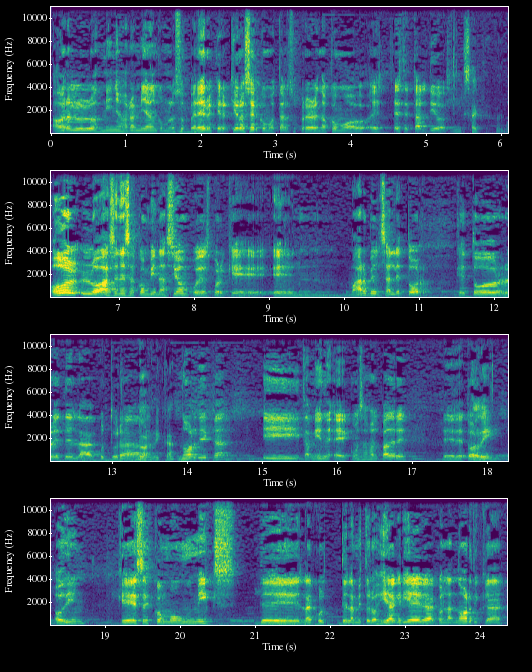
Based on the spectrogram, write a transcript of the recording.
Ahora lo- los niños ahora miran como los superhéroes. Quiero, quiero ser como tal superhéroe, no como es- este tal dios. Exactamente. O lo hacen esa combinación, pues, porque en Marvel sale Thor, que Thor es de la cultura Nórdica. nórdica, y también, eh, ¿cómo se llama el padre eh, de Thor? Odín. Odín, que ese es como un mix de la, cul- de la mitología griega con la nórdica,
